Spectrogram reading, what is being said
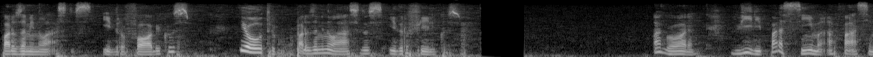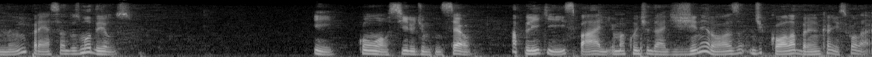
para os aminoácidos hidrofóbicos e outro para os aminoácidos hidrofílicos. Agora, vire para cima a face não impressa dos modelos. E, com o auxílio de um pincel, aplique e espalhe uma quantidade generosa de cola branca escolar.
